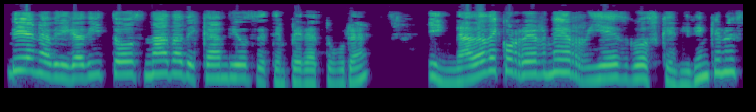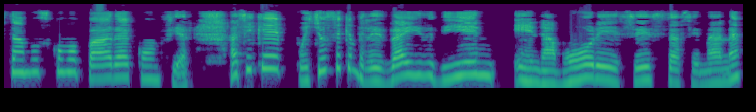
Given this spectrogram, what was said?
Bien abrigaditos, nada de cambios de temperatura. Y nada de correrme riesgos, que miren que no estamos como para confiar. Así que, pues yo sé que me les va a ir bien en amores esta semana,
